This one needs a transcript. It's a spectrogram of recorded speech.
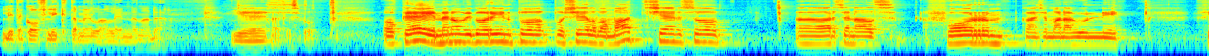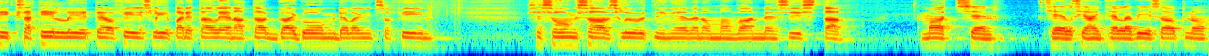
lite konflikter mellan länderna där. Yes. Okej, okay, men om vi går in på, på själva matchen så uh, Arsenals form kanske man har hunnit fixa till lite och finslipa detaljerna och tagga igång. Det var ju inte så fin säsongsavslutning även om man vann den sista matchen. Chelsea har inte heller visat upp något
